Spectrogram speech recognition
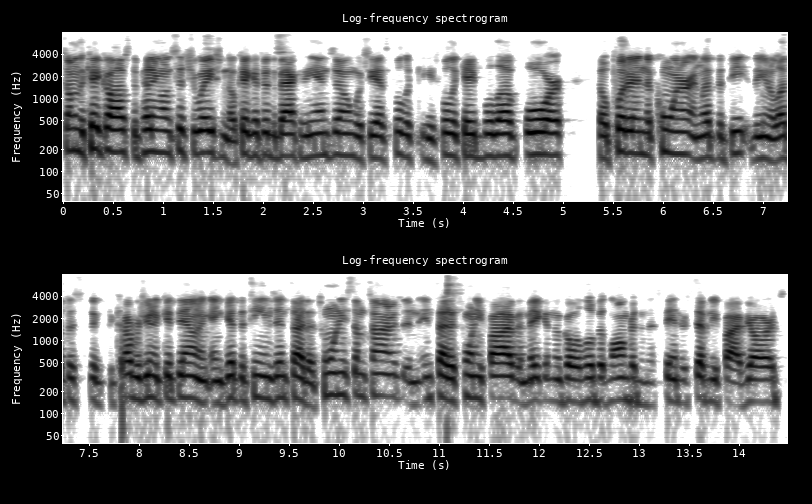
some of the kickoffs, depending on the situation, they'll kick it through the back of the end zone, which he has fully he's fully capable of, or he'll put it in the corner and let the you know let the, the, the coverage unit get down and, and, get the teams inside the 20 sometimes and inside the 25 and making them go a little bit longer than the standard 75 yards.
